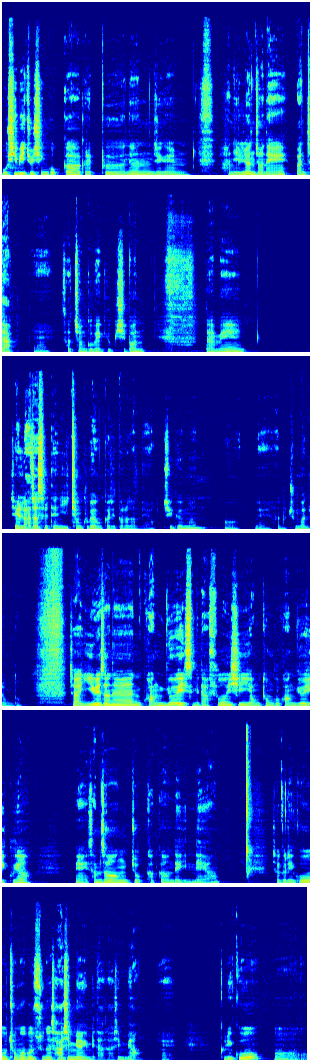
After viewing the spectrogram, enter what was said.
52주 신고가 그래프는 지금 한 1년 전에 반짝 예, 4,960원 그다음에 제일 낮았을 때는 2,900원까지 떨어졌네요. 지금은 어, 네, 한 중간 정도. 자, 이 회사는 광교에 있습니다. 수원시 영통구 광교에 있고요. 예, 삼성 쪽 가까운 데 있네요. 자, 그리고 종업원 수는 40명입니다. 40명. 예. 그리고 어,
